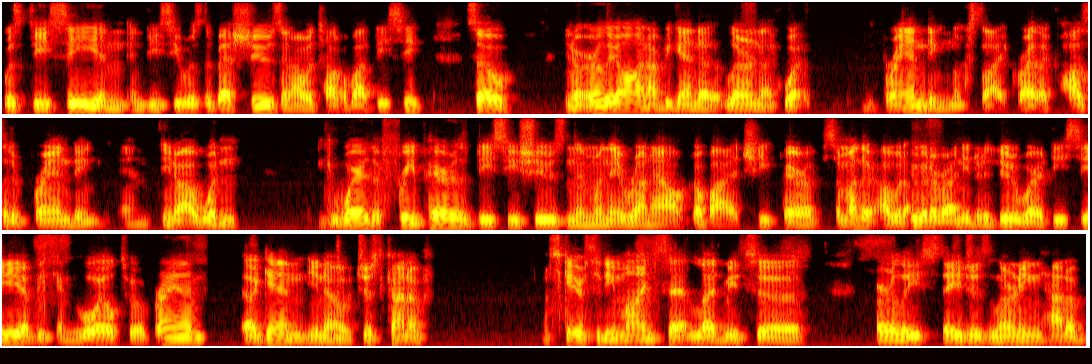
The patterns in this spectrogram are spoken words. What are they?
was DC and, and DC was the best shoes. And I would talk about DC. So, you know, early on, I began to learn like what branding looks like, right? Like positive branding. And, you know, I wouldn't wear the free pair of DC shoes, and then when they run out, go buy a cheap pair of some other. I would do whatever I needed to do to wear a DC. I became loyal to a brand. Again, you know, just kind of scarcity mindset led me to early stages learning how to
